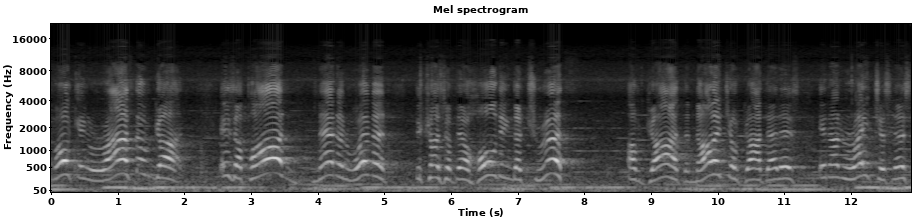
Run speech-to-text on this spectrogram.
smoking wrath of God is upon men and women because of their holding the truth of God, the knowledge of God, that is, in unrighteousness,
